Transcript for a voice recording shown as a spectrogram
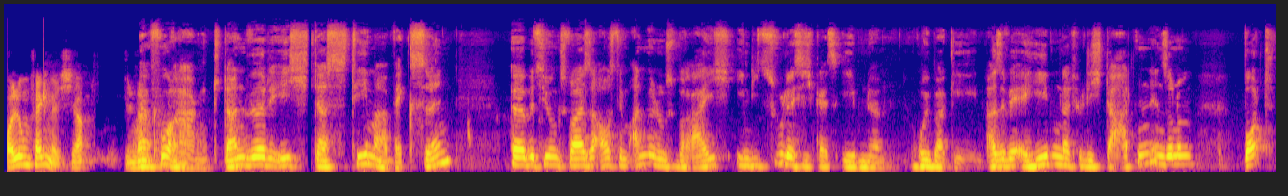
Vollumfänglich, ja. Hervorragend. Dann würde ich das Thema wechseln, äh, beziehungsweise aus dem Anwendungsbereich in die Zulässigkeitsebene rübergehen. Also wir erheben natürlich Daten in so einem Bot,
